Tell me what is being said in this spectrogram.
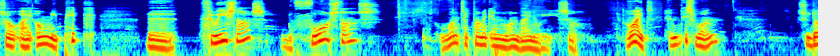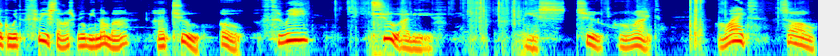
So I only pick the three stars, the four stars, one tectonic and one binary. So, alright, and this one, Sudoku with three stars will be number uh, two, oh, three, two, I believe. Yes, two. All right, all right. So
